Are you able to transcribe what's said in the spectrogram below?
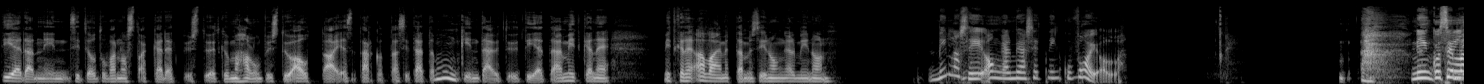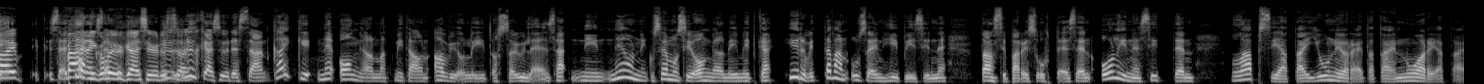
tiedä, niin sit joutuu vaan nostaa kädet pystyyn, että kyllä mä haluan pystyä auttaa ja se tarkoittaa sitä, että munkin täytyy tietää, mitkä ne mitkä ne avaimet tämmöisiin ongelmiin on. Millaisia ongelmia sitten niin voi olla? niin kuin sillä niin, vähän niin kuin lyhykäisyydessään. Lyhykäisyydessään. Kaikki ne ongelmat, mitä on avioliitossa yleensä, niin ne on niin semmoisia ongelmia, mitkä hirvittävän usein hipii sinne tanssiparisuhteeseen. Oli ne sitten lapsia tai junioreita tai nuoria tai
